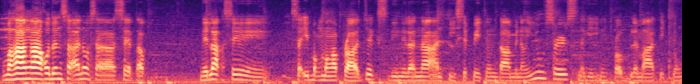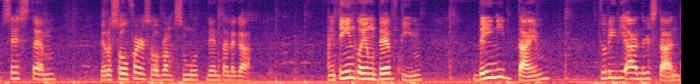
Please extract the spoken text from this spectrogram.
Umahanga ako dun sa ano sa setup nila kasi sa ibang mga projects di nila na-anticipate yung dami ng users, nagiging problematic yung system. Pero so far sobrang smooth din talaga. Ang tingin ko yung dev team, they need time to really understand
